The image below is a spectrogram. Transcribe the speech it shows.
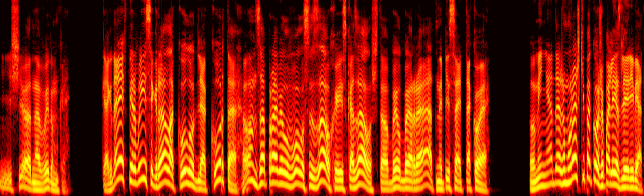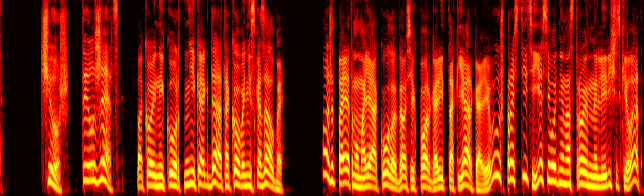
еще одна выдумка. Когда я впервые сыграл акулу для Курта, он заправил волосы за ухо и сказал, что был бы рад написать такое. У меня даже мурашки по коже полезли, ребят. Чушь! Ты лжец! Покойный Курт никогда такого не сказал бы. Может, поэтому моя акула до сих пор горит так ярко, и вы уж простите, я сегодня настроен на лирический лад.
